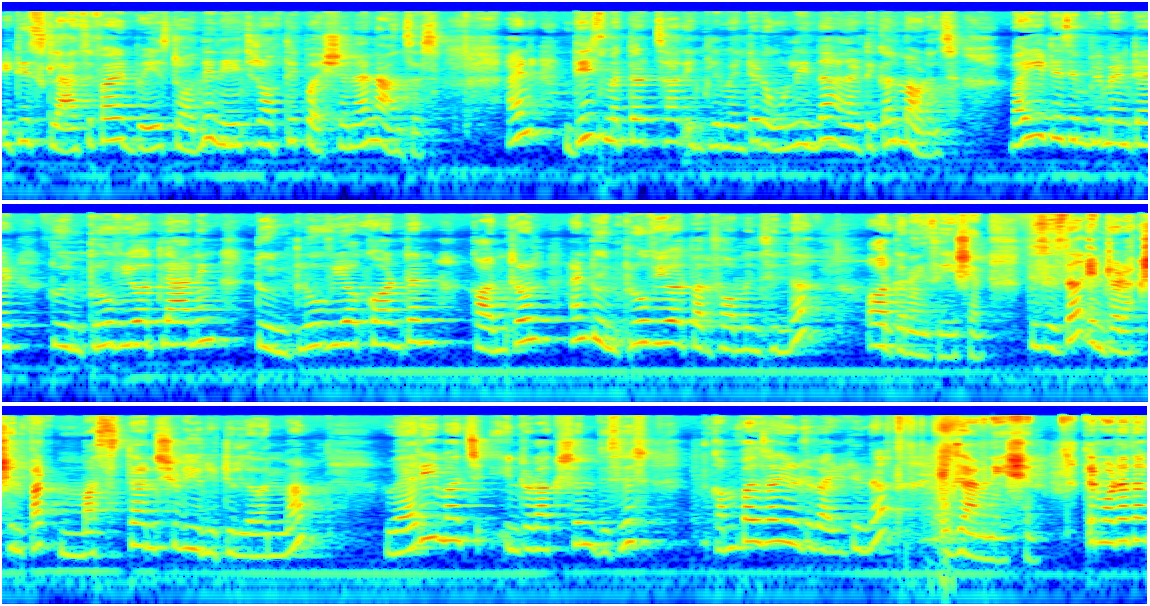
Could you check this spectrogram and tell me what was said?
it is classified based on the nature of the question and answers. And these methods are implemented only in the analytical models why it is implemented? To improve your planning to improve your content control and to improve your performance in the organization. This is the introduction part must and should you need to learn ma very much introduction. This is compulsory you need to write it in the examination. Then what are the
